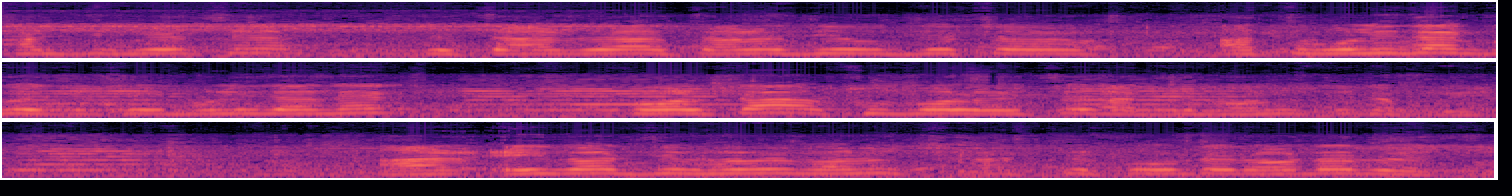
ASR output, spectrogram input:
শান্তি পেয়েছে। যে তারা তারা যে উদ্দেশ্য আত্মবলিদান করেছে, সেই বলিদানের ফলটা সুফল হয়েছে রাজ্যের মানুষ, সেটা পেয়েছে। আর এইবার যেভাবে মানুষ আজকে কোর্টের অর্ডার রয়েছে,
